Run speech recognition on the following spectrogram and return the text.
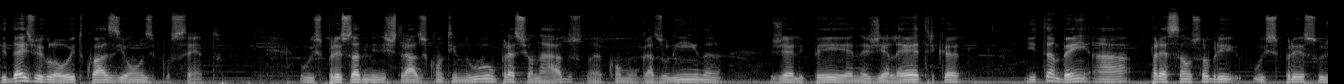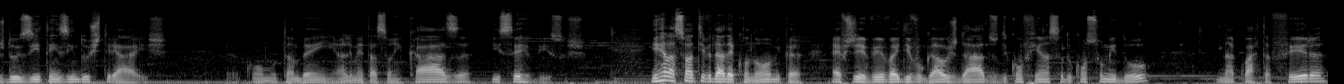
de 10,8, quase 11%. Os preços administrados continuam pressionados, né, como gasolina, GLP, energia elétrica, e também há pressão sobre os preços dos itens industriais, como também alimentação em casa e serviços. Em relação à atividade econômica, a FGV vai divulgar os dados de confiança do consumidor na quarta-feira,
